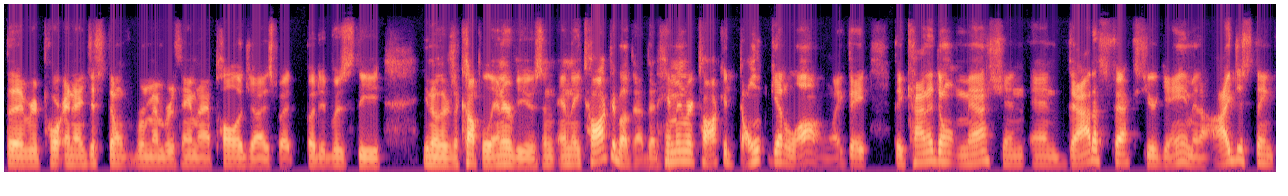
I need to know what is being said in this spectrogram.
the report, and I just don't remember his name, and I apologize, but but it was the, you know, there's a couple interviews, and and they talked about that that him and Rick Tocchet don't get along, like they they kind of don't mesh, and and that affects your game, and I just think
